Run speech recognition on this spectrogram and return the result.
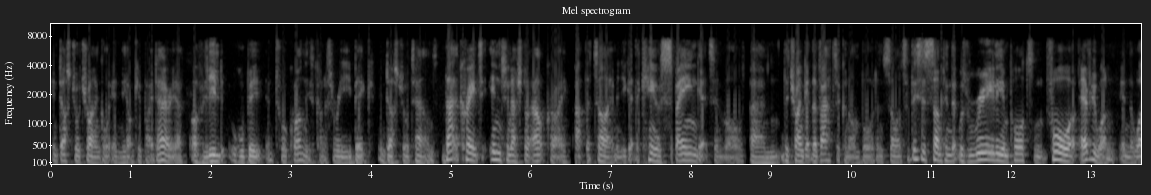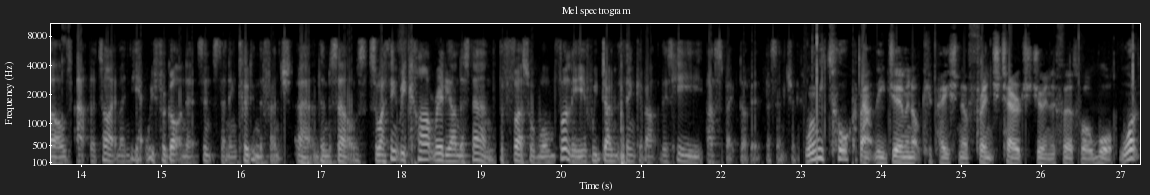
industrial triangle in the occupied area of Lille, Roubaix, and Tourcoing, these kind of three big industrial towns. That creates international outcry at the time, and you get the King of Spain gets involved. Um, they try and get the Vatican on board and so on. So this is something that was really important for everyone everyone in the world at the time, and yet we've forgotten it since then, including the French uh, themselves. So I think we can't really understand the First World War fully if we don't think about this key aspect of it, essentially. When we talk about the German occupation of French territory during the First World War, what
